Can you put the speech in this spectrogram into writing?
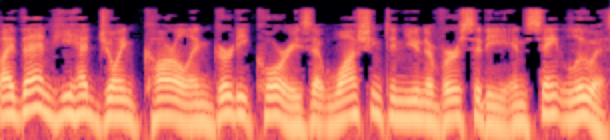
By then he had joined Carl and Gerty Coris at Washington University in St. Louis,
